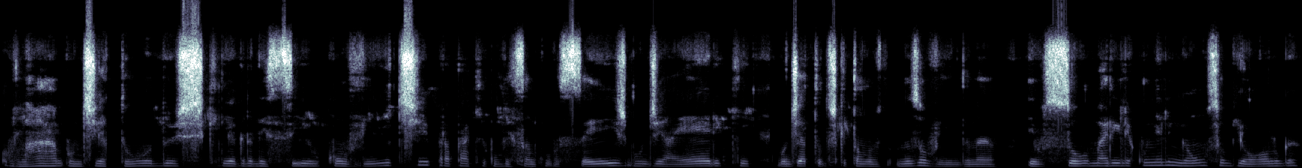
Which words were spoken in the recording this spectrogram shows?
Olá, bom dia a todos. Queria agradecer o convite para estar aqui conversando com vocês. Bom dia, Eric. Bom dia a todos que estão nos ouvindo, né? Eu sou Marília Cunha Linhon, sou bióloga.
